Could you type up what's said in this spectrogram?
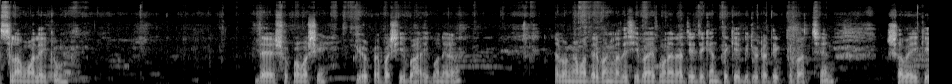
আসসালামু আলাইকুম। দেশ ও প্রবাসী, প্রিয় প্রবাসী ভাই বোনেরা এবং আমাদের বাংলাদেশি ভাই বোনেরা যে যেখান থেকে ভিডিওটা দেখতে পাচ্ছেন, সবাইকে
